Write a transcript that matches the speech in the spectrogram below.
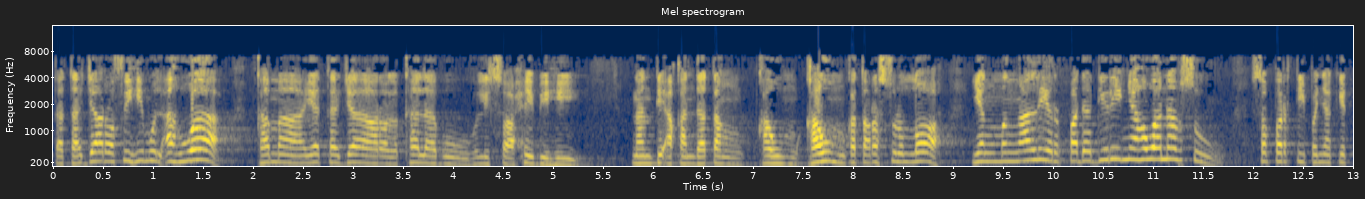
tatajara fihimul ahwa kama yatajaral kalabu li sahibihi." Nanti akan datang kaum-kaum kata Rasulullah yang mengalir pada dirinya hawa nafsu seperti penyakit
